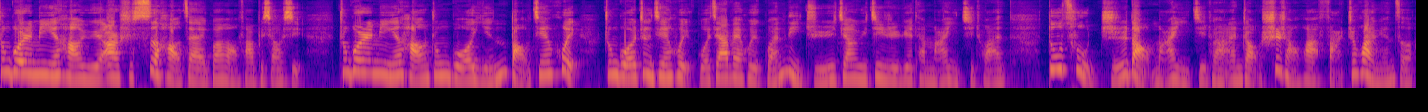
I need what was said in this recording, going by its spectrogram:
中国人民银行于二十四号在官网发布消息，中国人民银行、中国银保监会、中国证监会、国家外汇管理局将于近日约谈蚂蚁集团，督促指导蚂蚁集团按照市场化、法治化原则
